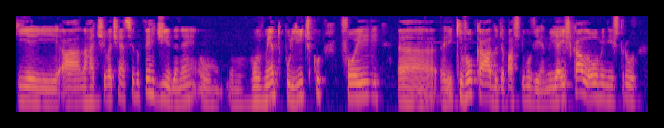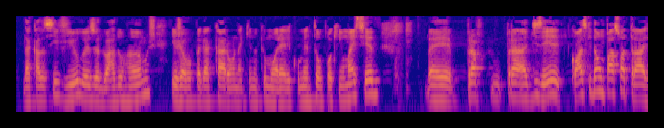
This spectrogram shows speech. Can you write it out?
que a narrativa tinha sido perdida, né? O, o movimento político foi uh, equivocado de parte do governo. E aí escalou o ministro da Casa Civil, Luiz Eduardo Ramos, e eu já vou pegar carona aqui no que o Morelli comentou um pouquinho mais cedo, é, para dizer, quase que dar um passo atrás,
